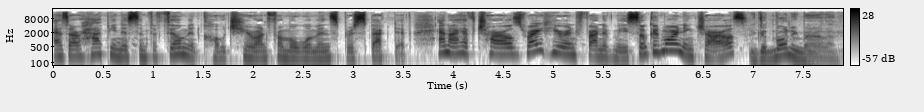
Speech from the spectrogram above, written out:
as our happiness and fulfillment coach here on From a Woman's Perspective. And I have Charles Charles right here in front of me. So, good morning, Charles. Good morning, Marilyn.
